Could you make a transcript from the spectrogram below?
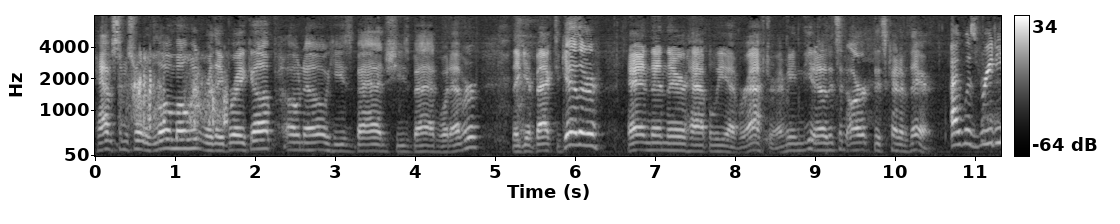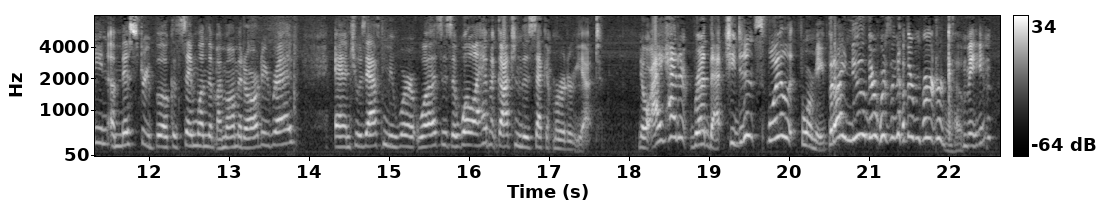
have some sort of low moment where they break up. Oh no, he's bad, she's bad, whatever. They get back together, and then they're happily ever after. I mean, you know, it's an arc that's kind of there. I was reading a mystery book, the same one that my mom had already read, and she was asking me where it was. I said, "Well, I haven't gotten to the second murder yet." No, I hadn't read that. She didn't spoil it for me, but I knew there was another murder uh-huh. coming.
